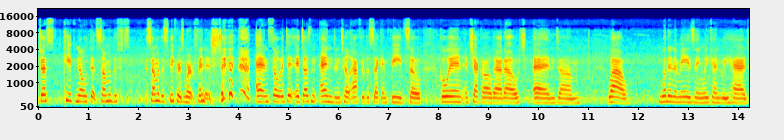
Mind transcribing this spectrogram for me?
just keep note that some of the some of the speakers weren't finished, and so it it doesn't end until after the second feed. So go in and check all that out. And um, wow, what an amazing weekend we had!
